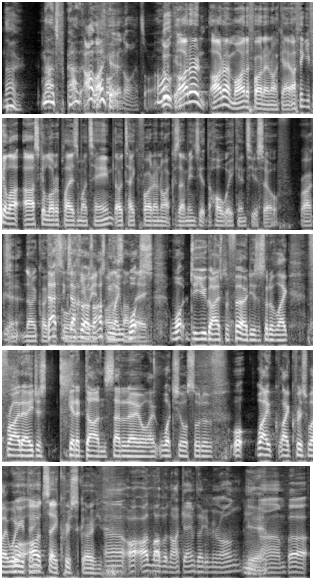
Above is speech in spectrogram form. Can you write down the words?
No. No, it's, I, I like Friday it. night, it's all right. I Look, it. I don't, I don't mind a Friday night game. I think if you like, ask a lot of players in my team, they would take a Friday night because that means you get the whole weekend to yourself, right? 'Cause Yeah. no coach. That's exactly what I was asking. Like, what's what do you guys prefer? Do you sort of like Friday, just get it done Saturday, or like what's your sort of Well- like like Chris? Like, what do you think? I would say Chris go. Uh, I, I love a night game. Don't get me wrong. Yeah. Um, but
